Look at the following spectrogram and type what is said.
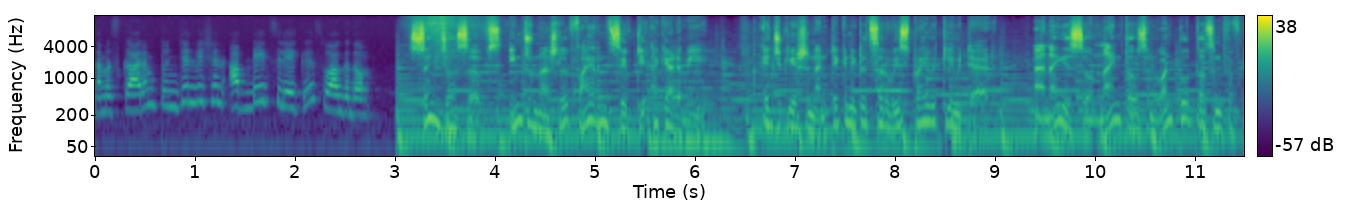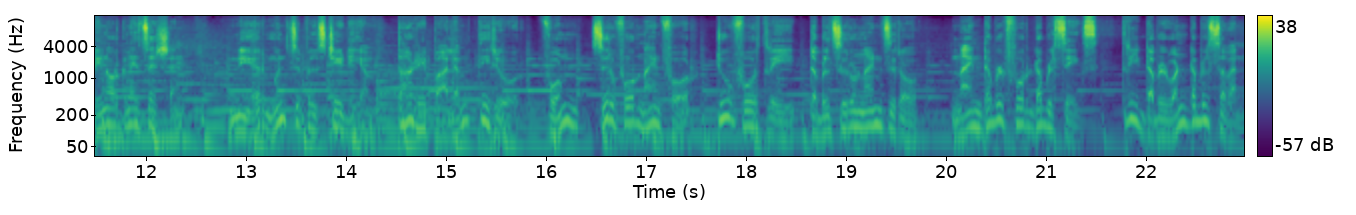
നമസ്കാരം തുഞ്ചൻ വിഷൻ അപ്ഡേറ്റ്സിലേക്ക് സ്വാഗതം St. Joseph's International Fire and Safety Academy, Education and Technical Service Private Limited, an ISO 9001-2015 organization, near Municipal Stadium, Tarepalam, Tirur. Phone 0494-243-0090, 94466 31177.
